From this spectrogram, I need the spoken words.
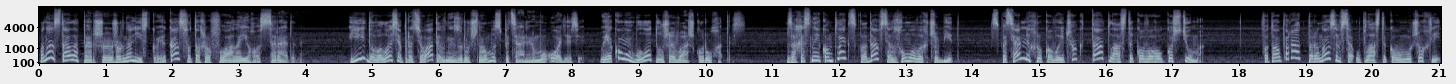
Вона стала першою журналісткою, яка сфотографувала його зсередини. Їй довелося працювати в незручному спеціальному одязі, у якому було дуже важко рухатись. Захисний комплект складався з гумових чобіт, спеціальних рукавичок та пластикового костюма. Фотоапарат переносився у пластиковому чохлі,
